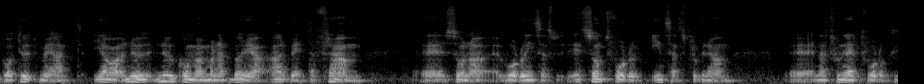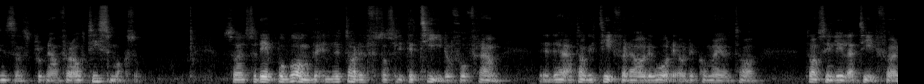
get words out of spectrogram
gått ut med att ja, nu, nu kommer man att börja arbeta fram såna vård och insats, ett sådant vård och insatsprogram, nationellt vård och insatsprogram för autism också. Så, så det är på gång. Nu tar det förstås lite tid att få fram, det har tagit tid för det ADHD och det kommer ju att ta, ta sin lilla tid för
